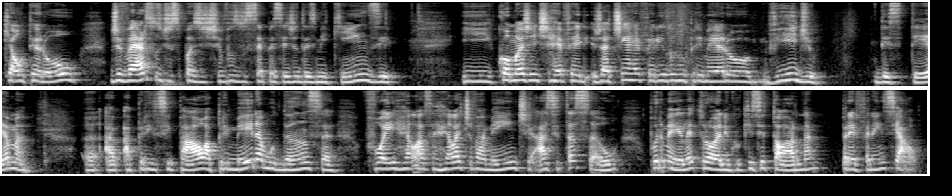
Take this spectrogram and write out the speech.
que alterou diversos dispositivos do CPC de 2015, e como a gente já tinha referido no primeiro vídeo desse tema, a, a, principal, a primeira mudança foi relativamente à citação por meio eletrônico, que se torna preferencial.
